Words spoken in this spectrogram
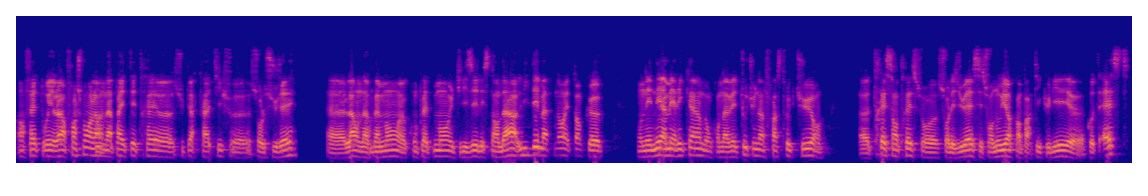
En fait, oui. Alors, franchement, là, on n'a pas été très euh, super créatif euh, sur le sujet. Euh, là, on a vraiment euh, complètement utilisé les standards. L'idée maintenant étant que on est né américain, donc on avait toute une infrastructure euh, très centrée sur, sur les US et sur New York en particulier, côte Est.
